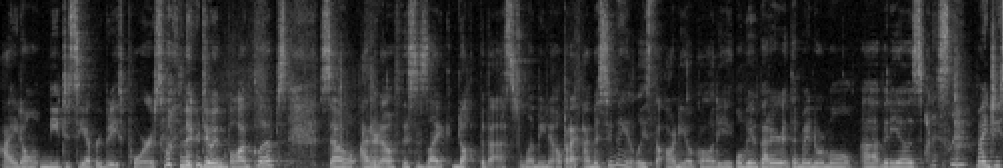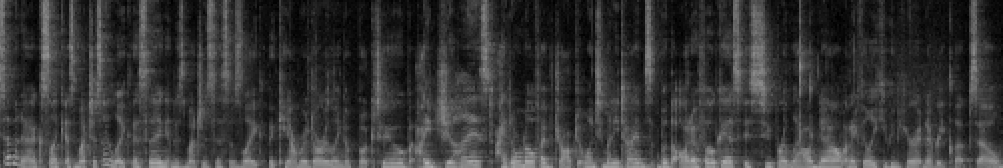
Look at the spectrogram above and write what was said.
I don't need to see everybody's pores when they're doing vlog clips. So I don't know if this is like not the best, let me know. But I, am assuming at least the audio quality will be better than my normal uh, videos. Honestly, my G7X, like as much as I like this thing and as much as this is like the camera darling of booktube, I just, I don't know if I've dropped it one too many times, but the autofocus is super loud now and I feel like you can hear it in every clip. So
